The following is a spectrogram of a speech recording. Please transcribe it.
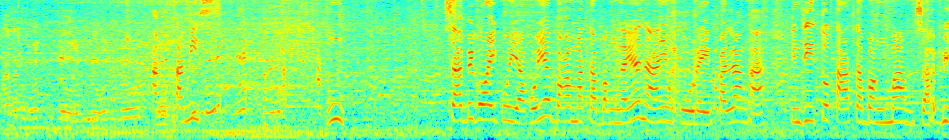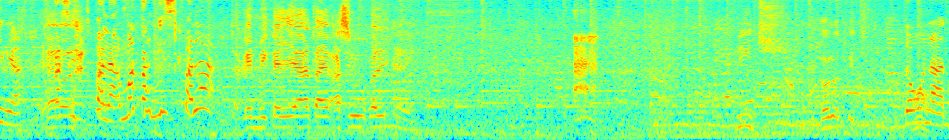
parang no, no, no. Ang tamis. Uh. Sabi ko kay kuya, kuya baka matabang na yan ha, yung kulay pa lang ha. Hindi to tatabang ma'am, sabi niya. Kasi pala, matamis pala. Chemical yata yung asukal niya eh. Peach. Donut peach. Donut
